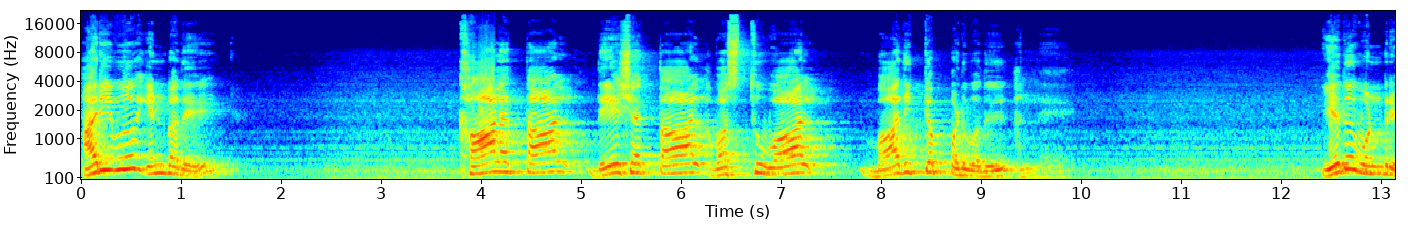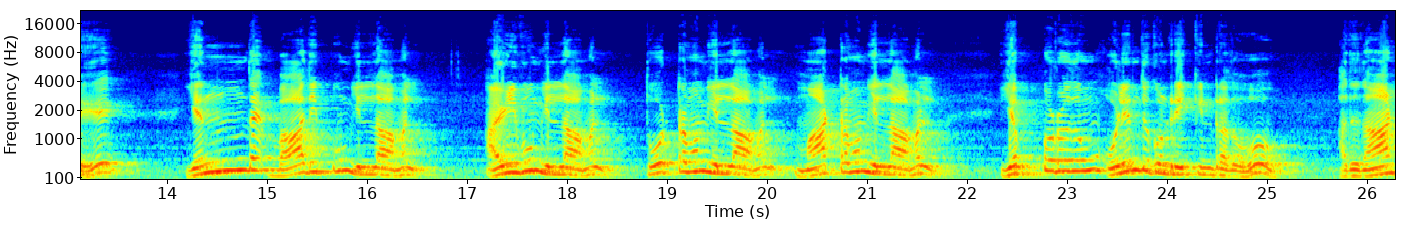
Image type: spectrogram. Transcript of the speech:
அறிவு என்பது காலத்தால் தேசத்தால் வஸ்துவால் பாதிக்கப்படுவது அல்ல. எது ஒன்று எந்த பாதிப்பும் இல்லாமல் அழிவும் இல்லாமல் தோற்றமும் இல்லாமல் மாற்றமும் இல்லாமல் எப்பொழுதும் ஒளிர்ந்து கொண்டிருக்கின்றதோ அதுதான்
